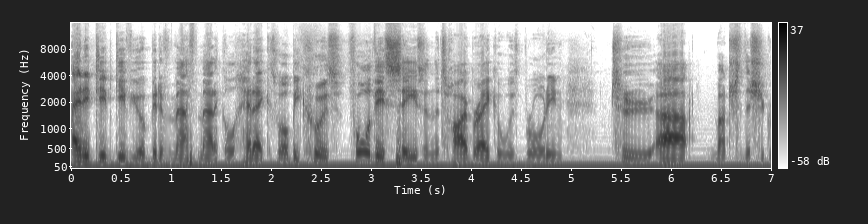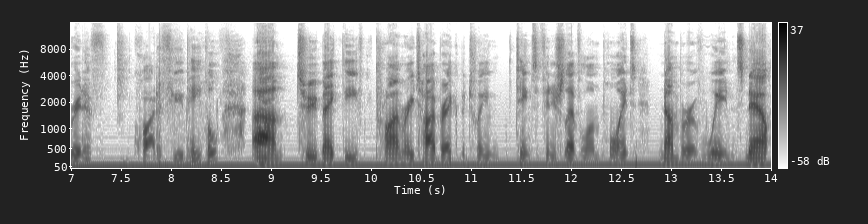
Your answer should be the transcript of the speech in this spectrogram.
and it did give you a bit of a mathematical headache as well because for this season the tiebreaker was brought in to uh, much to the chagrin of quite a few people um, to make the primary tiebreaker between teams that finish level on points number of wins. Now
